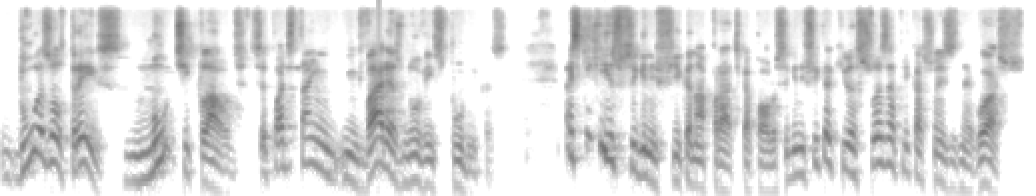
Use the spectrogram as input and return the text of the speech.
duas ou três multi-cloud. Você pode estar em, em várias nuvens públicas. Mas o que, que isso significa na prática, Paulo? Significa que as suas aplicações de negócio,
